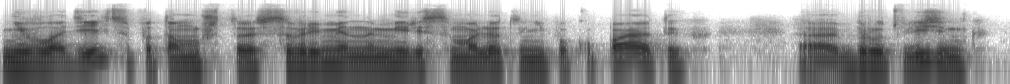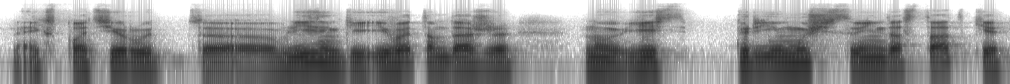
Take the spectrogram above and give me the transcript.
не владельцу, потому что в современном мире самолеты не покупают, их берут в лизинг, эксплуатируют э, в лизинге, и в этом даже ну, есть преимущества и недостатки.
